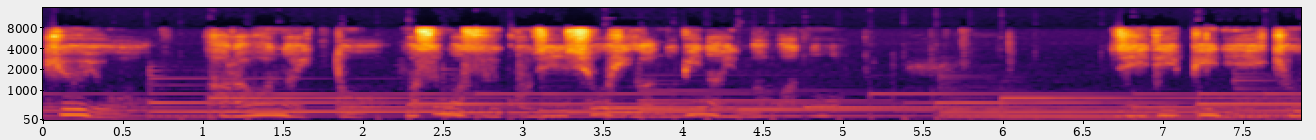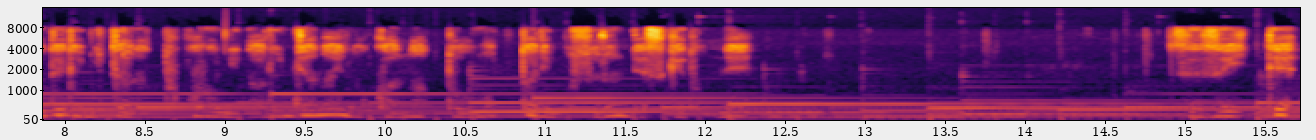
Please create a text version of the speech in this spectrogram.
給与を払わないと、ますます個人消費が伸びないままの GDP に影響出るみたいなところになるんじゃないのかなと思ったりもするんですけどね。続いて、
